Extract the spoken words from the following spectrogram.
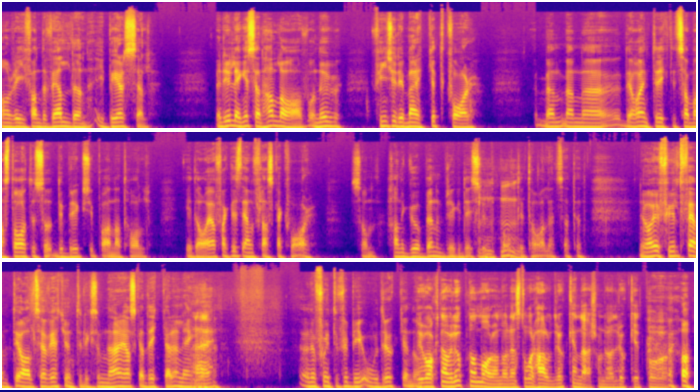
Henri van de Velden i Beersel. Men det är länge sedan han la av och nu finns ju det märket kvar. Men, men eh, det har inte riktigt samma status och det bryggs ju på annat håll idag. Jag har faktiskt en flaska kvar som han gubben bryggde i slutet på Mhm. 80-talet. Så att den, nu har jag ju fyllt 50 och allt så jag vet ju inte liksom när jag ska dricka den längre. Nej. Men Den får inte förbli odrucken då. Du vaknar väl upp någon morgon då den står halvdrucken där som du har druckit på, Ja,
